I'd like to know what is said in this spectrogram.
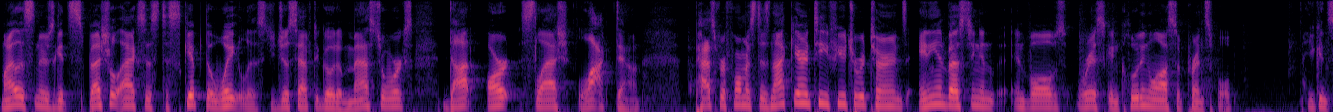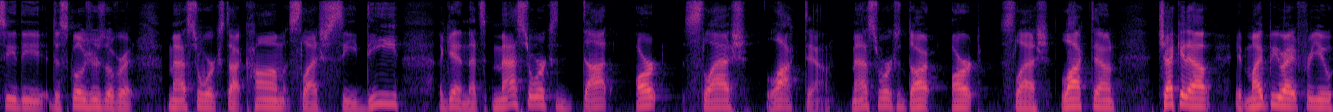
My listeners get special access to skip the waitlist. You just have to go to masterworks.art slash lockdown. Past performance does not guarantee future returns. Any investing in, involves risk, including loss of principal. You can see the disclosures over at masterworks.com slash CD. Again, that's masterworks.art slash lockdown. Masterworks.art slash lockdown. Check it out. It might be right for you.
